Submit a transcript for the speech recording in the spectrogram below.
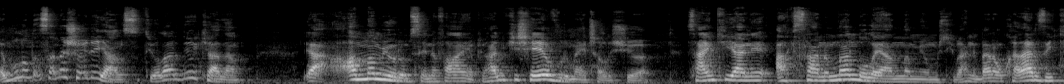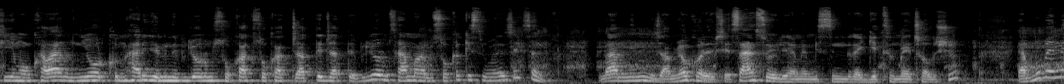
E bunu da sana şöyle yansıtıyorlar. Diyor ki adam ya anlamıyorum seni falan yapıyor. Halbuki şeye vurmaya çalışıyor. Sanki yani aksanımdan dolayı anlamıyormuş gibi. Hani ben o kadar zekiyim, o kadar New York'un her yerini biliyorum. Sokak sokak, cadde cadde biliyorum. Sen bana bir sokak ismi vereceksin. Ben bilmeyeceğim. Yok öyle bir şey. Sen söyleyememişsindir'e getirmeye çalışıyor. Yani bu beni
